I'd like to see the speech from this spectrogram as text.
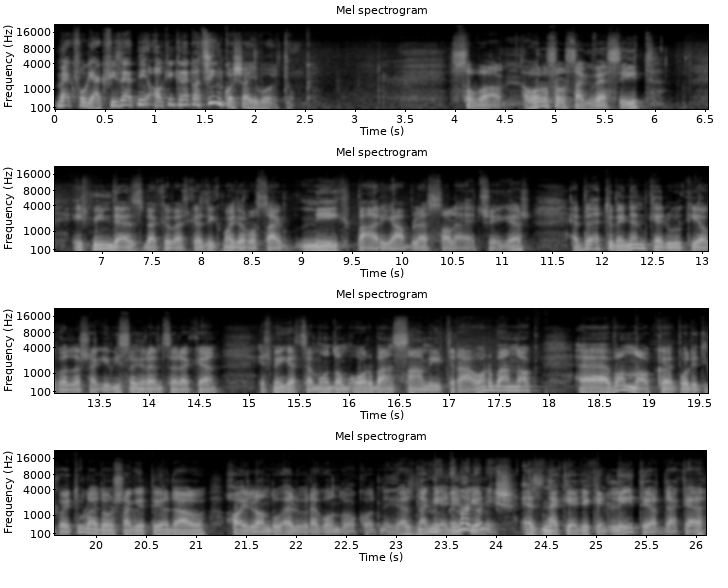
meg fogják fizetni, akiknek a cinkosai voltunk. Szóval, ha Oroszország veszít, és mindez bekövetkezik, Magyarország még párjább lesz, ha lehetséges. Ebből ettől még nem kerül ki a gazdasági viszonyrendszereken, és még egyszer mondom, Orbán számít rá. Orbánnak eh, vannak politikai tulajdonságai, például hajlandó előre gondolkodni. Ez neki, egyébként, Nagyon is. ez neki egyébként létérdeke,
